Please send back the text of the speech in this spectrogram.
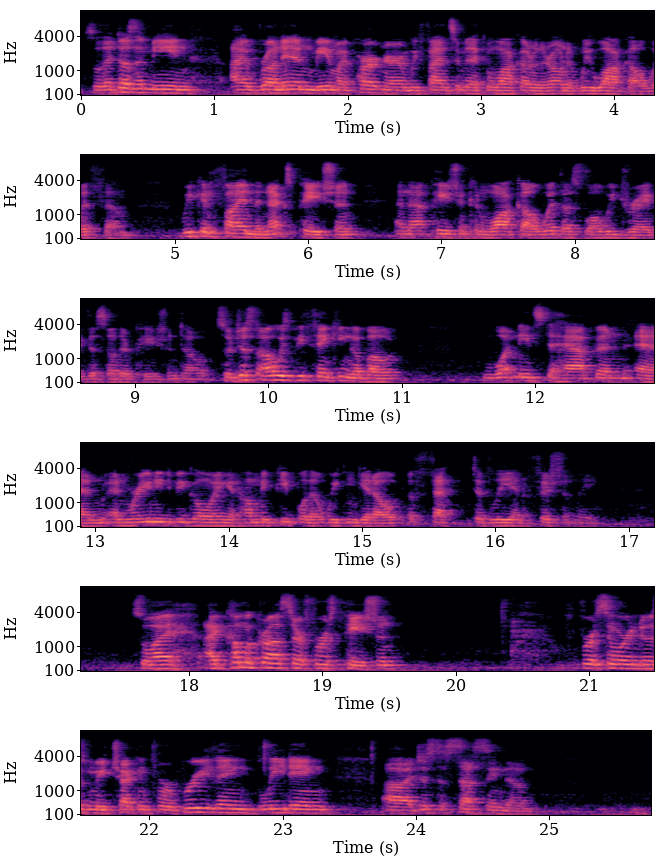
So that doesn't mean I run in, me and my partner, and we find somebody that can walk out on their own and we walk out with them. We can find the next patient and that patient can walk out with us while we drag this other patient out. So just always be thinking about what needs to happen and, and where you need to be going and how many people that we can get out effectively and efficiently. So I, I come across our first patient. First thing we're gonna do is gonna be checking for breathing, bleeding, uh, just assessing them.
